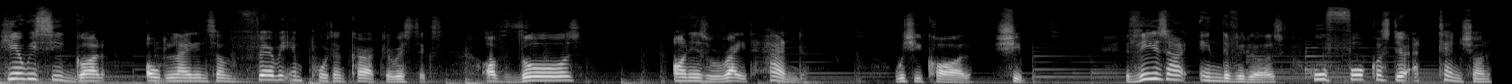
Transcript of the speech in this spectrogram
Here we see God outlining some very important characteristics of those on his right hand, which he called sheep. These are individuals who focus their attention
